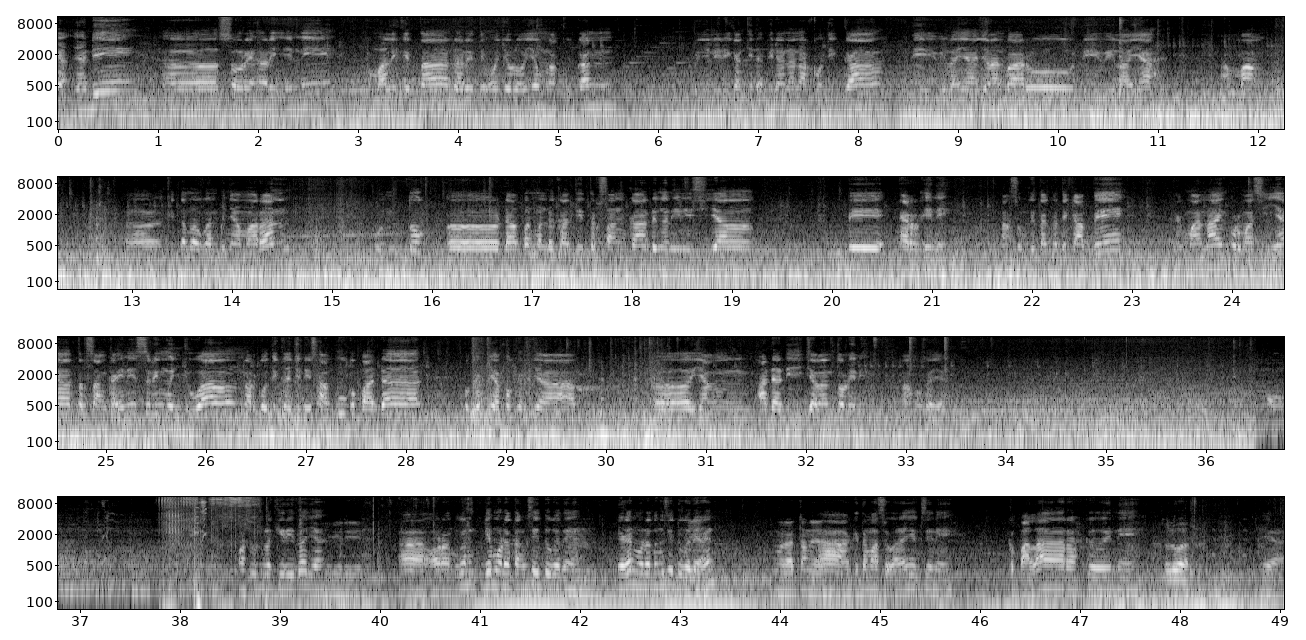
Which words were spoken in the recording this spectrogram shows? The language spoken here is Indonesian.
Jadi eh, sore hari ini kembali kita dari tim Ojoloyo melakukan penyelidikan tindak pidana narkotika di wilayah Jalan Baru di wilayah Tambang. Eh, kita melakukan penyamaran untuk eh, dapat mendekati tersangka dengan inisial PR ini. Langsung kita ke TKP yang mana informasinya tersangka ini sering menjual narkotika jenis sabu kepada pekerja-pekerja eh, yang ada di jalan tol ini. Langsung saja. Masuk sebelah kiri itu aja. Kiri. Ah, orang itu kan dia mau datang ke situ katanya. Ya kan mau datang ke situ katanya Iya. kan? Mau datang ya? Ah, kita masukkan aja ke sini. Kepala arah ke ini. Keluar. Ya.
